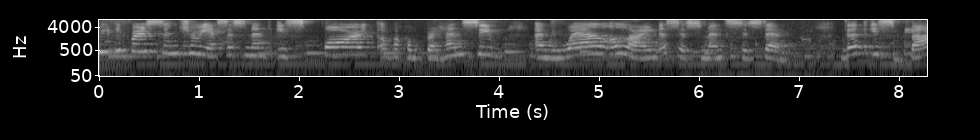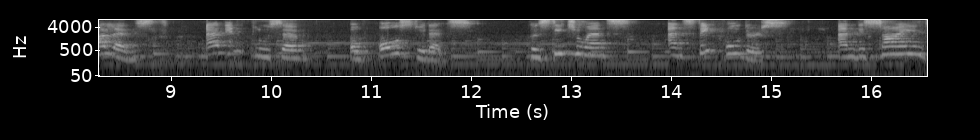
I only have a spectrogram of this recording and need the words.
21st century assessment is part of a comprehensive and well-aligned assessment system that is balanced and inclusive of all students, constituents, and stakeholders and designed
